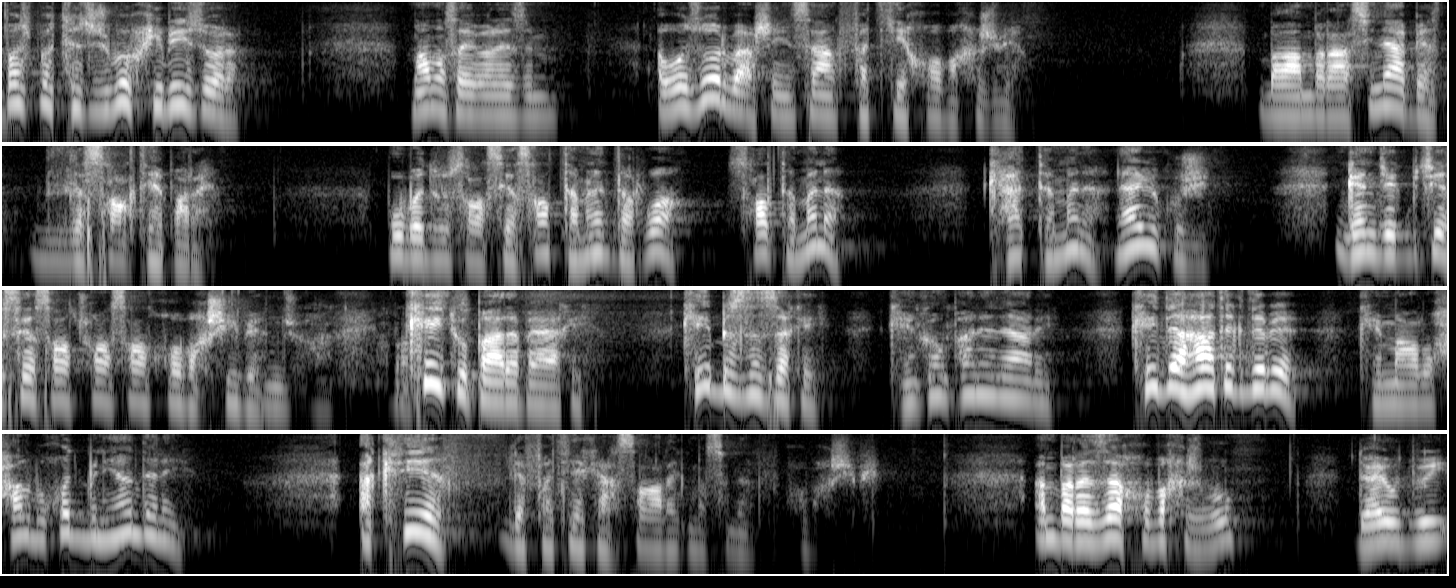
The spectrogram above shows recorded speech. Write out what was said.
بەس بە تەجروبە و خیبرەی زۆرە مامۆسای بەڕێزم ئەوە زۆر باشە ئینسان فەتری خۆبەخش بێ بەڵام بەڕاستی نابێت لە ساڵ تێپەڕێ بۆ بە دوو ساڵ سێ ساڵ تەمنە دەڕوا ساڵ تەمەە کات تەمەە ناوی کوژین گەنجێک بچێ سێ ساڵ چوار ساڵ خۆبەخشی بێن کەی تو پارە باقی کەی بزنزەکەی کەی کۆمپانیدانی کەی داهاتێک دەبێ کەی ماڵ و حاڵ بخۆت بنیان دەنەی ئەکرێ لە فەتێکا ساڵێک مەسەلەن خۆبەخشی بی. ئەم بەڕێزە خۆبەخش بوو دوای وتبووی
